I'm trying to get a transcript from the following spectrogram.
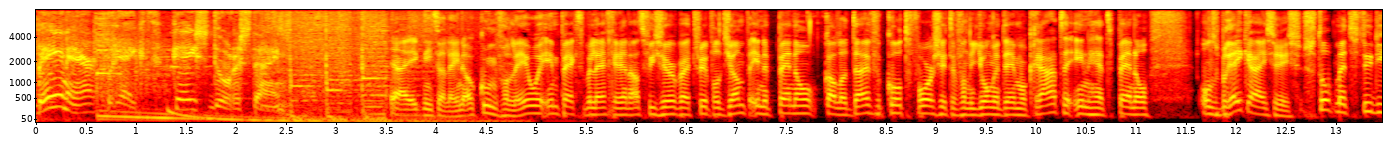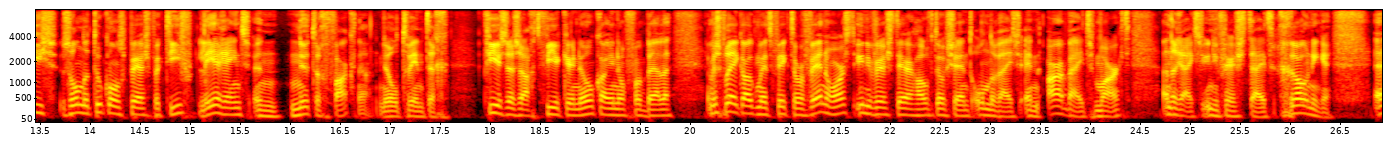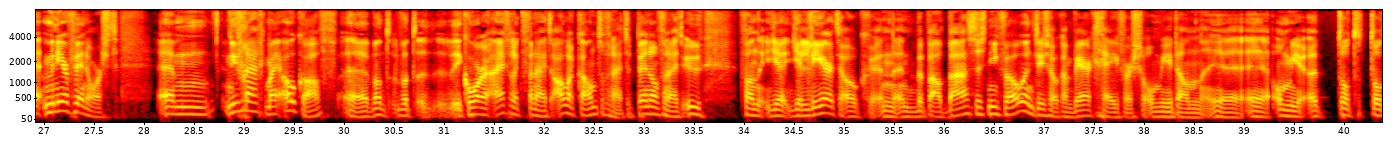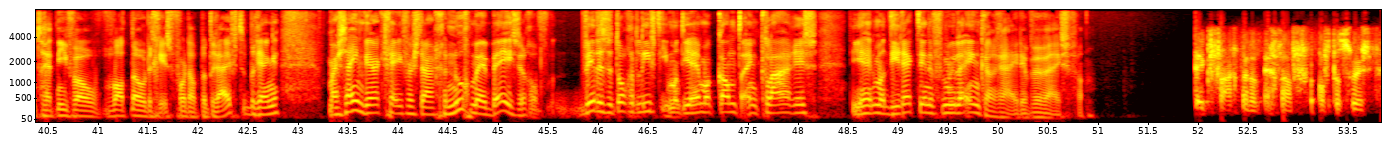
BNR breekt. Kees Dorrestein. Ja, ik niet alleen. Ook Koen van Leeuwen, impactbelegger en adviseur bij Triple Jump in het panel. Kalle Duivenkot, voorzitter van de Jonge Democraten in het panel. Ons breekijzer is stop met studies zonder toekomstperspectief. Leer eens een nuttig vak. Nou, 020 468 4 keer 0 kan je nog voor bellen. En we spreken ook met Victor Venhorst, universitair hoofddocent onderwijs en arbeidsmarkt aan de Rijksuniversiteit Groningen. Uh, meneer Venhorst, Um, nu vraag ik mij ook af, uh, want wat, uh, ik hoor eigenlijk vanuit alle kanten, vanuit het panel, vanuit u, van je, je leert ook een, een bepaald basisniveau. En het is ook aan werkgevers om je dan uh, om je tot, tot het niveau wat nodig is voor dat bedrijf te brengen. Maar zijn werkgevers daar genoeg mee bezig? Of willen ze toch het liefst iemand die helemaal kant en klaar is, die helemaal direct in de Formule 1 kan rijden, bewijs van? Ik vraag me dat echt af of dat zo is.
